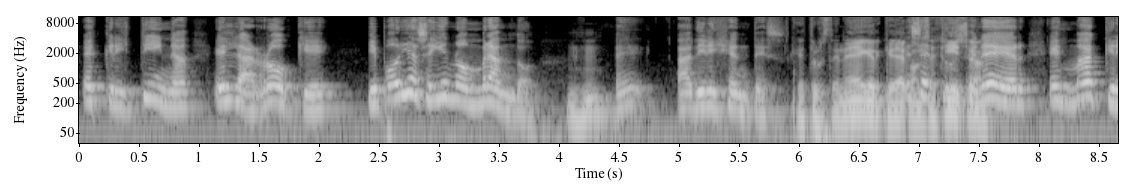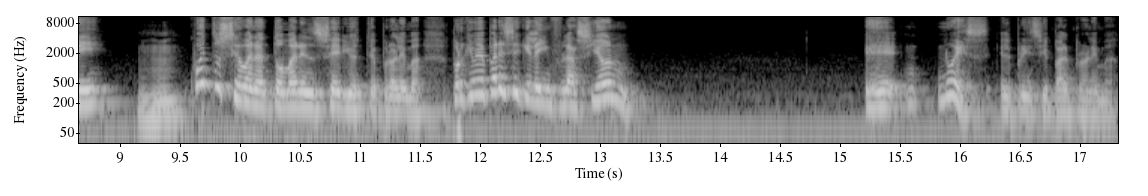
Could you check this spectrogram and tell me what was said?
es Cristina, es La Roque, y podría seguir nombrando a dirigentes. Que es Sturzenegger, que da es Sturzenegger, es Macri. ¿Cuántos se van a tomar en serio este problema? Porque me parece que la inflación eh, no es el principal problema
